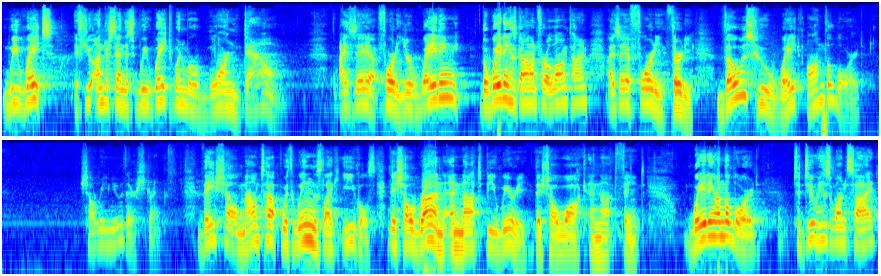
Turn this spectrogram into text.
We wait, if you understand this, we wait when we're worn down. Isaiah 40. You're waiting, the waiting has gone on for a long time. Isaiah 40, 30. Those who wait on the Lord shall renew their strength. They shall mount up with wings like eagles. They shall run and not be weary. They shall walk and not faint. Waiting on the Lord to do his one side,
